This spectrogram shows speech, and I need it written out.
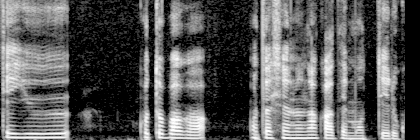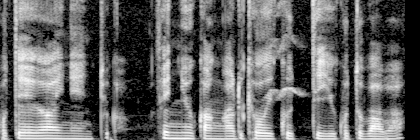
ていう言葉が私の中で持っている固定概念っていうか先入観がある教育っていう言葉は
